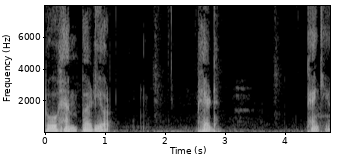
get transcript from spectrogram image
to hamper your head. Thank you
